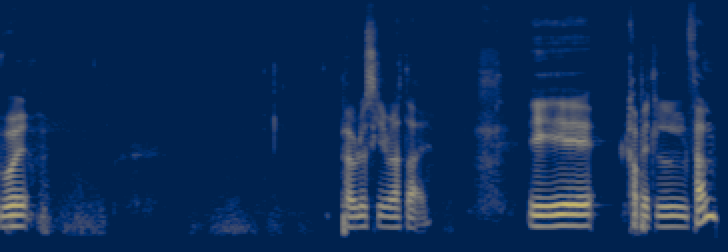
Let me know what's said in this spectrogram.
Hvor Paulus skriver dette her. I kapittel 5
